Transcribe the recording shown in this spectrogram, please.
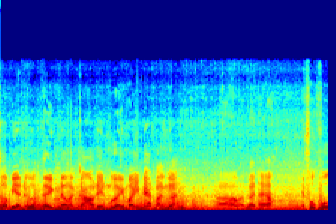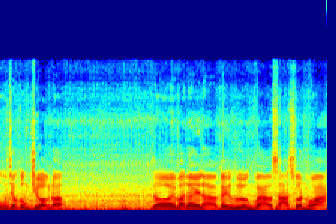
gió biển ước tính nó phải cao đến mười mấy mét mọi người. Đó mọi người thấy không? Để phục vụ cho công trường đó. Rồi và đây là cái hướng vào xã Xuân Hòa.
